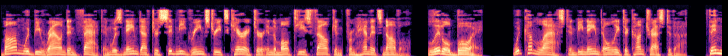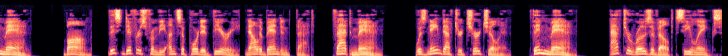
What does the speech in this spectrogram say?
Bomb would be round and fat and was named after Sidney Greenstreet's character in The Maltese Falcon from Hammett's novel, Little Boy would come last and be named only to contrast to the «thin man» bomb. This differs from the unsupported theory, now abandoned, that «fat man» was named after Churchill and «thin man» after Roosevelt see links.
